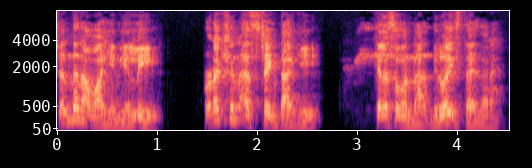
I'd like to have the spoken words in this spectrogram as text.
ಚಂದನ ವಾಹಿನಿಯಲ್ಲಿ ಪ್ರೊಡಕ್ಷನ್ ಅಸಿಸ್ಟೆಂಟ್ ಆಗಿ ಕೆಲಸವನ್ನು ನಿರ್ವಹಿಸ್ತಾ ಇದ್ದಾರೆ.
